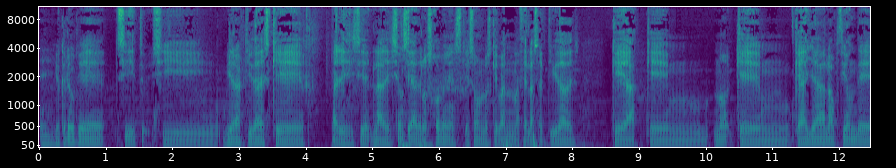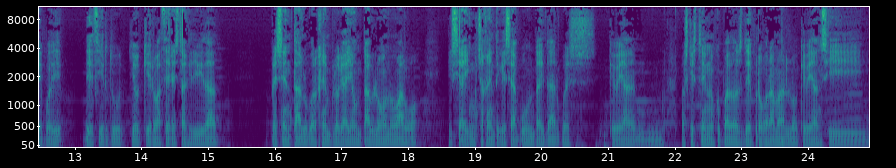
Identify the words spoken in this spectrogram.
Eh, yo creo que si, tu- si hubiera actividades que la, decisi- la decisión sea de los jóvenes, que son los que van a hacer las actividades, que, que, mm, no, que, mm, que haya la opción de poder decir tú, yo quiero hacer esta actividad, presentarlo, por ejemplo, que haya un tablón o algo, y si hay mucha gente que se apunta y tal, pues que vean los que estén ocupados de programarlo, que vean si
